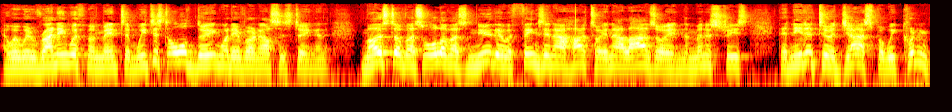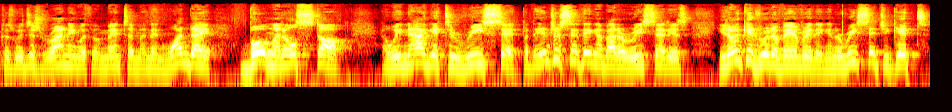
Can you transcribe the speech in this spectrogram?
and when we're running with momentum, we're just all doing what everyone else is doing. And most of us, all of us, knew there were things in our hearts or in our lives or in the ministries that needed to adjust, but we couldn't because we're just running with momentum. And then one day, boom, it all stopped. And we now get to reset. But the interesting thing about a reset is you don't get rid of everything. In a reset, you get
